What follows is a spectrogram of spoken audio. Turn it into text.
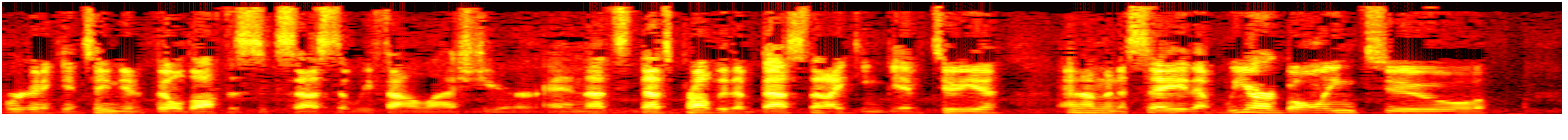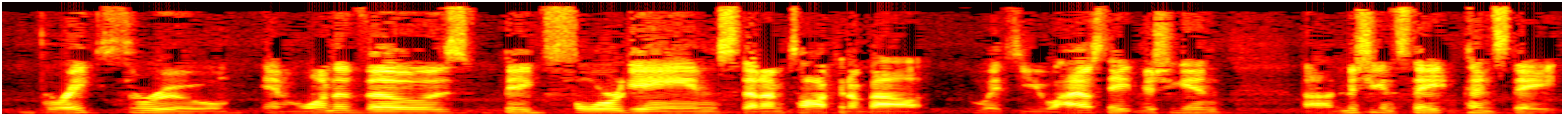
we're going to continue to build off the success that we found last year, and that's that's probably the best that I can give to you. And mm-hmm. I'm going to say that we are going to break through in one of those big four games that I'm talking about with you, Ohio State, Michigan, uh, Michigan State, and Penn State,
